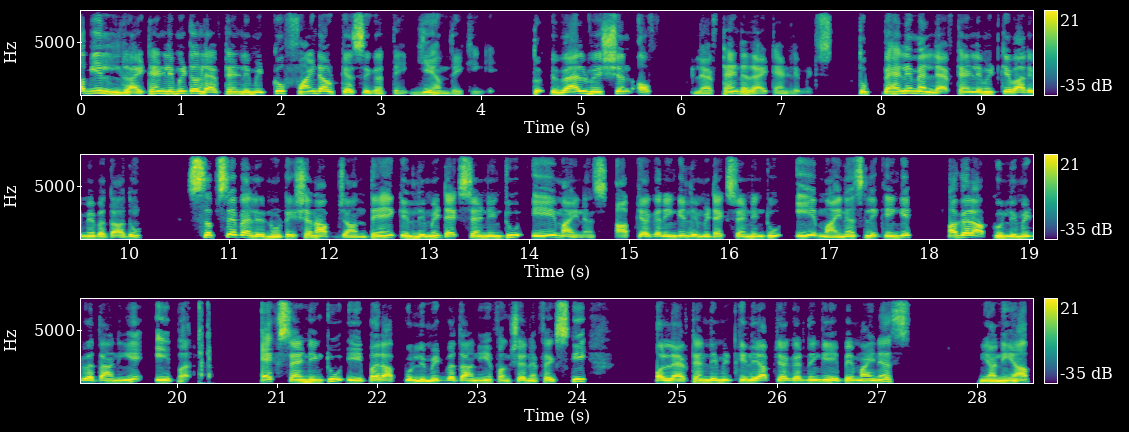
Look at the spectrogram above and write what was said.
अब ये राइट हैंड लिमिट और लेफ़्ट हैंड लिमिट को फाइंड आउट कैसे करते हैं, ये हम देखेंगे। तो evaluation of left hand and right hand limits तो पहले मैं लेफ़्ट हैंड लिमिट के बारे में बता दूँ। सबसे पहले नोटेशन आप जानते हैं कि limit extending to a minus आप क्या करेंगे? Limit extending to a minus लिखेंगे। अगर आपको लिमिट बतानी है ए पर। एक्सटेंडिंग टू ए पर आपको लिमिट बतानी है फ़ंक्शन एफ़ की। और लेफ़्ट हैंड लिमिट के लिए आप क्या कर देंगे? ए पे माइनस यानी आप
